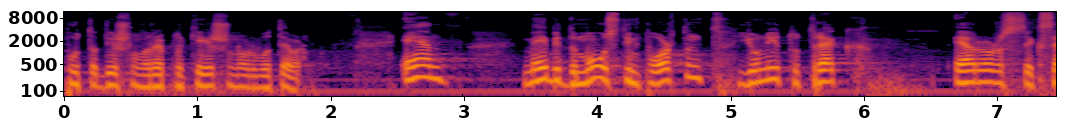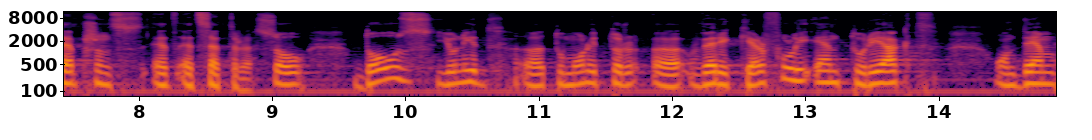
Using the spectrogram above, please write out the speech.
put additional replication or whatever. And maybe the most important, you need to track errors, exceptions, etc. Et so those you need uh, to monitor uh, very carefully and to react on them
